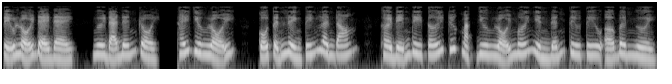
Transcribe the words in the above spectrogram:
tiểu lỗi đệ đệ, ngươi đã đến rồi, thấy dương lỗi, cổ tỉnh liền tiến lên đón, thời điểm đi tới trước mặt dương lỗi mới nhìn đến tiêu tiêu ở bên người,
